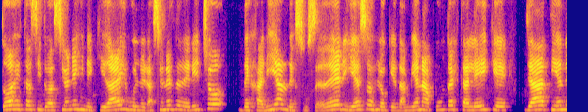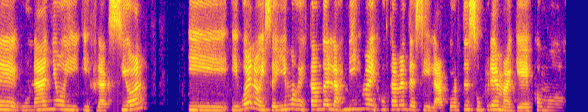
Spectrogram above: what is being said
todas estas situaciones, inequidades y vulneraciones de derechos dejarían de suceder y eso es lo que también apunta esta ley que ya tiene un año y, fracción. Y, bueno, y seguimos estando en las mismas y justamente si la Corte Suprema, que es como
